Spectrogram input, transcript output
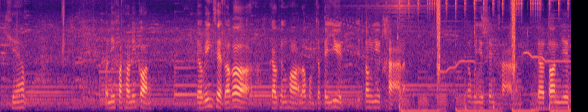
โอเคครับ วันนี้ขอเท่านี้ก่อน เดี๋ยววิ่งเสร็จแล้วก็กลับถึงหอแล้วผมจะไปยืดต้องยืดขาละต้องไปยืดเส้นขาละเดี๋ยวตอนเย็น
